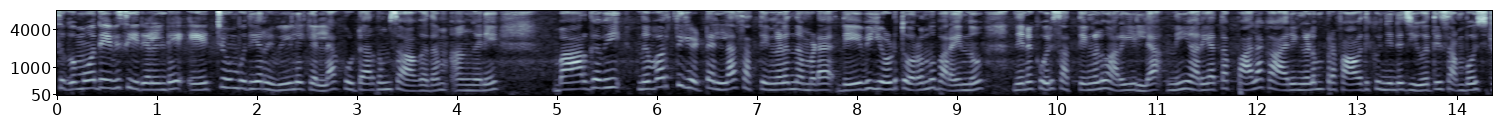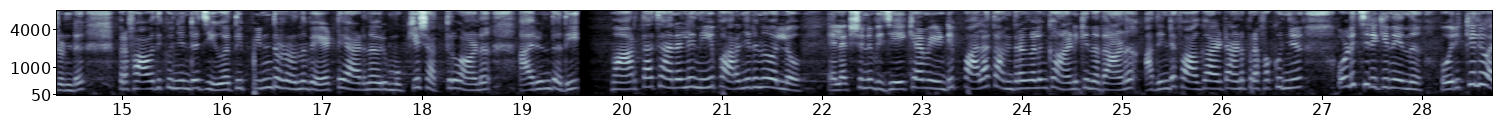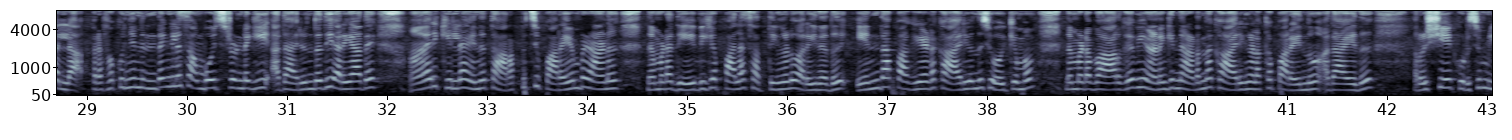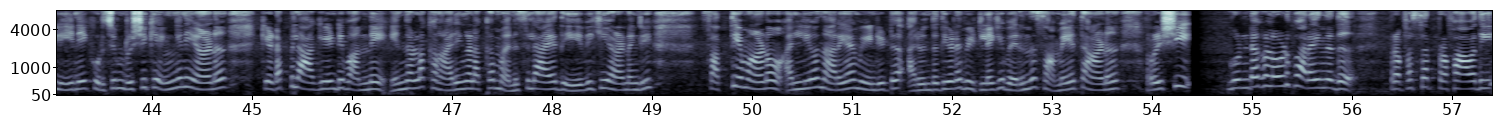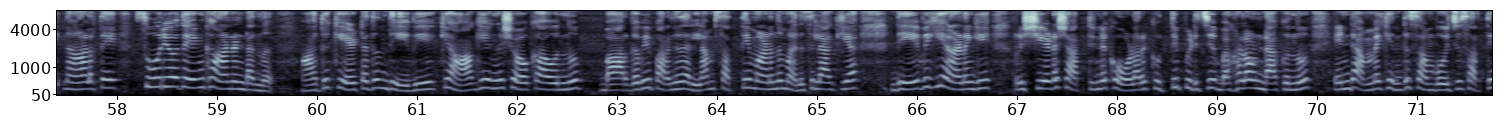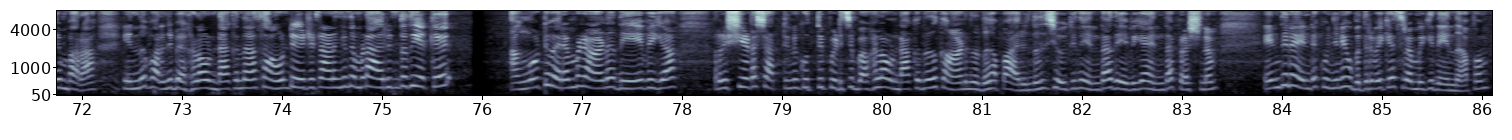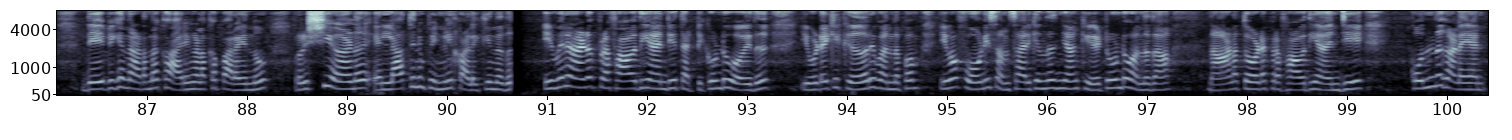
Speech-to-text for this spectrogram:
സുഗമോ ദേവി സീരിയലിന്റെ ഏറ്റവും പുതിയ റിവ്യൂയിലേക്ക് എല്ലാ കൂട്ടുകാർക്കും സ്വാഗതം. അങ്ങനെ ഭാർഗവി നിവർത്തികെട്ട എല്ലാ സത്യങ്ങളും നമ്മുടെ ദേവികയോട് തുറന്നു പറയുന്നു. നിനക്കൊരു സത്യങ്ങളും അറിയില്ല. നീ അറിയാത്ത പല കാര്യങ്ങളും പ്രഭാവതി കുഞ്ഞിന്റെ ജീവിതത്തിൽ സംഭവിച്ചിട്ടുണ്ട്. പ്രഭാവതി കുഞ്ഞിന്റെ ജീവിതത്തിൽ പിന്തുടർന്ന് വേട്ടയാടുന്ന ഒരു മുഖ്യ ശത്രുവാണ് അരുന്ധതി. വാർത്താ ചാനലിൽ നീ പറഞ്ഞിരുന്നുവല്ലോ ഇലക്ഷന് വിജയിക്കാൻ വേണ്ടി പല തന്ത്രങ്ങളും കാണിക്കുന്നതാണ്. അതിന്റെ ഭാഗമായിട്ടാണ് പ്രഭക്കുഞ്ഞ് ഒളിച്ചിരിക്കുന്നതെന്ന്. ഒരിക്കലുമല്ല പ്രഭക്കുഞ്ഞിന് എന്തെങ്കിലും സംഭവിച്ചിട്ടുണ്ടെങ്കിൽ അത് അരുന്ധതി അറിയാതെ ആയിരിക്കില്ല എന്ന് തറപ്പിച്ച് പറയുമ്പോഴാണ് നമ്മുടെ ദേവിക പല സത്യങ്ങളും അറിയുന്നത്. എന്താ പകയുടെ കാര്യമെന്ന് ചോദിക്കുമ്പം നമ്മുടെ ഭാർഗവിയാണെങ്കിൽ നടന്ന കാര്യങ്ങളൊക്കെ പറയുന്നു. അതായത് ഋഷിയെക്കുറിച്ചും ലീനയെക്കുറിച്ചും ഋഷിക്ക് എങ്ങനെയാണ് കിടപ്പിലാകേണ്ടി വന്നേ എന്നുള്ള കാര്യങ്ങളൊക്കെ മനസ്സിലായ ദേവികയാണെങ്കിൽ സത്യമാണോ അല്ലയോ എന്നറിയാൻ വേണ്ടിയിട്ട് അരുന്ധതിയുടെ വീട്ടിലേക്ക് വരുന്ന സമയത്താണ് ഋഷി ഗുണ്ടകളോട് പറയുന്നത് പ്രൊഫസർ പ്രഭാവതി നാളത്തെ സൂര്യോദയം കാണണ്ടെന്ന്. അത് കേട്ടതും ദേവികയ്ക്ക് ആകെ അങ്ങ് ഷോക്കാവുന്നു. ഭാർഗവി പറഞ്ഞതെല്ലാം സത്യമാണെന്ന് മനസ്സിലാക്കിയ ദേവികയാണെങ്കിൽ ഋഷിയുടെ ഷർട്ടിന്റെ കോളർ കുത്തിപ്പിടിച്ച് ബഹളം ഉണ്ടാക്കുന്നു. എന്റെ അമ്മയ്ക്ക് എന്ത് സംഭവിച്ചു? സത്യം പറ. എന്ന് പറഞ്ഞ് ബഹളം ഉണ്ടാക്കുന്ന ആ സൗണ്ട് കേട്ടിട്ടാണെങ്കിൽ നമ്മുടെ അരുന്ധതിയൊക്കെ അങ്ങോട്ട് വരുമ്പോഴാണ് ദേവിക ഋഷിയുടെ ഷർട്ടിന് കുത്തിപ്പിടിച്ച് ബഹളം ഉണ്ടാക്കുന്നത് കാണുന്നത്. അപ്പോൾ അരുന്ധതി ചോദിക്കുന്നത് എന്താ ദേവിക എന്താ പ്രശ്നം? എന്തിനാ എന്റെ കുഞ്ഞിനെ ഉപദ്രവിക്കാൻ ശ്രമിക്കുന്നതെന്ന് അപ്പം ദേവിക നടന്ന കാര്യങ്ങളൊക്കെ പറയുന്നു. ഋഷിയാണ് എല്ലാത്തിനും പിന്നിൽ കളിക്കുന്നത്. ഇവനാണ് പ്രഭാവതി ആന്റിയെ തട്ടിക്കൊണ്ടുപോയത് ഇവിടേക്ക് കയറി വന്നപ്പം ഇവ ഫോണിൽ സംസാരിക്കുന്നത് ഞാൻ കേട്ടുകൊണ്ട് വന്നതാ. നാളത്തോടെ പ്രഭാവതി ആന്റിയെ കൊന്നുകളയാൻ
